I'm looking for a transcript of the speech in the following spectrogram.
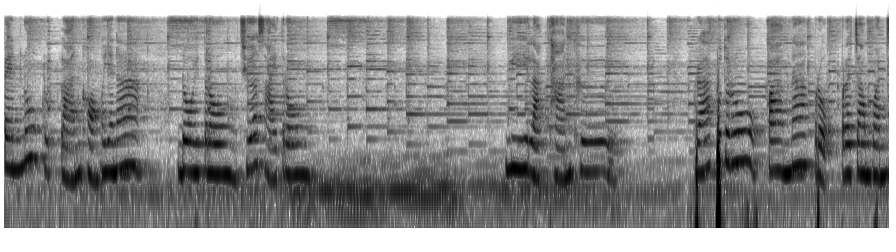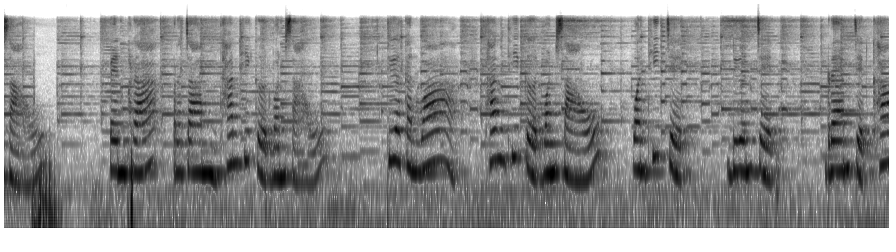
เป็นลูกหลานของพญานาค โดยตรงเชื้อสายตรง มีหลักฐานคือ พระพุทธรูปปางนาคปรกประจำวันเสาร์เป็นพระประจำท่านที่เกิดวันเสาร์เชื่อกันว่า ท่านที่เกิดวันเสาร์วันที่ 7 เดือน 7 แรม7ค่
